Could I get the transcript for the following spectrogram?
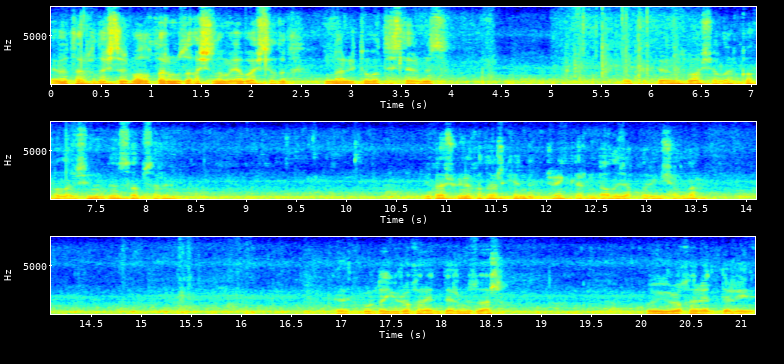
Evet, arkadaşlar balıklarımızı aşılamaya başladık. Bunlar litovateslerimiz. Erkeklerimiz maşallah kafaları şimdiden sapsarı. Birkaç güne kadar kendi renklerini de alacaklar inşallah. Evet burada euro karetlerimiz var. Bu euro karetleri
